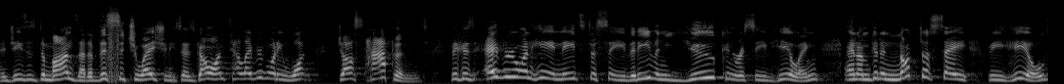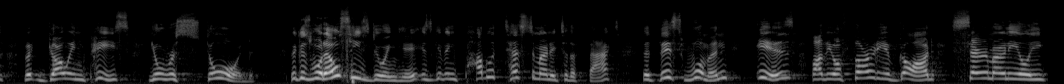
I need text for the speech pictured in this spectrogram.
And Jesus demands that of this situation. He says, Go on, tell everybody what just happened. Because everyone here needs to see that even you can receive healing. And I'm going to not just say be healed, but go in peace. You're restored. Because what else he's doing here is giving public testimony to the fact that this woman is, by the authority of God, ceremonially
